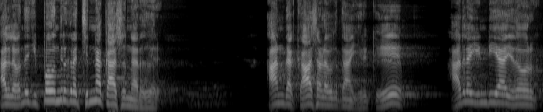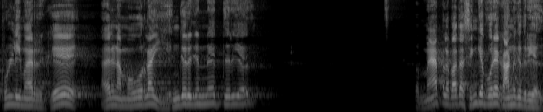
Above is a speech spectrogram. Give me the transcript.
அதில் வந்து இப்போ வந்துருக்கிற சின்ன காசுன்னார் அது வேறு அந்த காசு அளவுக்கு தான் இருக்குது அதில் இந்தியா ஏதோ ஒரு புள்ளி மாதிரி இருக்குது அதில் நம்ம ஊர்லாம் எங்கே இருக்குன்னே தெரியாது. இப்போ மேப்பில் பார்த்தா சிங்கப்பூரே கண்ணுக்கு தெரியாது.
